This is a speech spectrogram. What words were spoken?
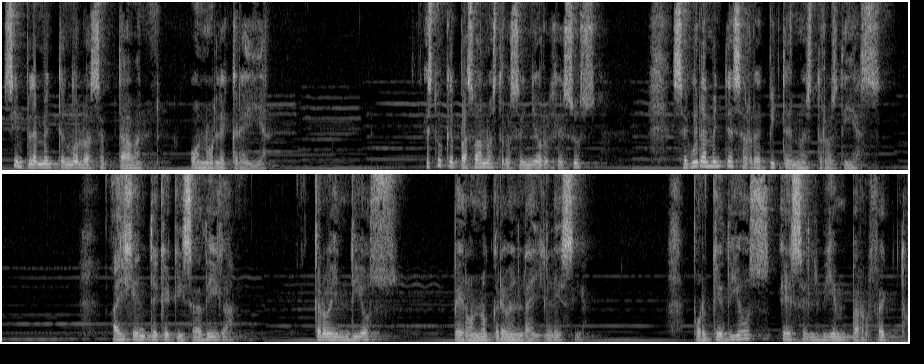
simplemente no lo aceptaban o no le creían. Esto que pasó a nuestro Señor Jesús seguramente se repite en nuestros días. Hay gente que quizá diga, creo en Dios, pero no creo en la iglesia, porque Dios es el bien perfecto,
